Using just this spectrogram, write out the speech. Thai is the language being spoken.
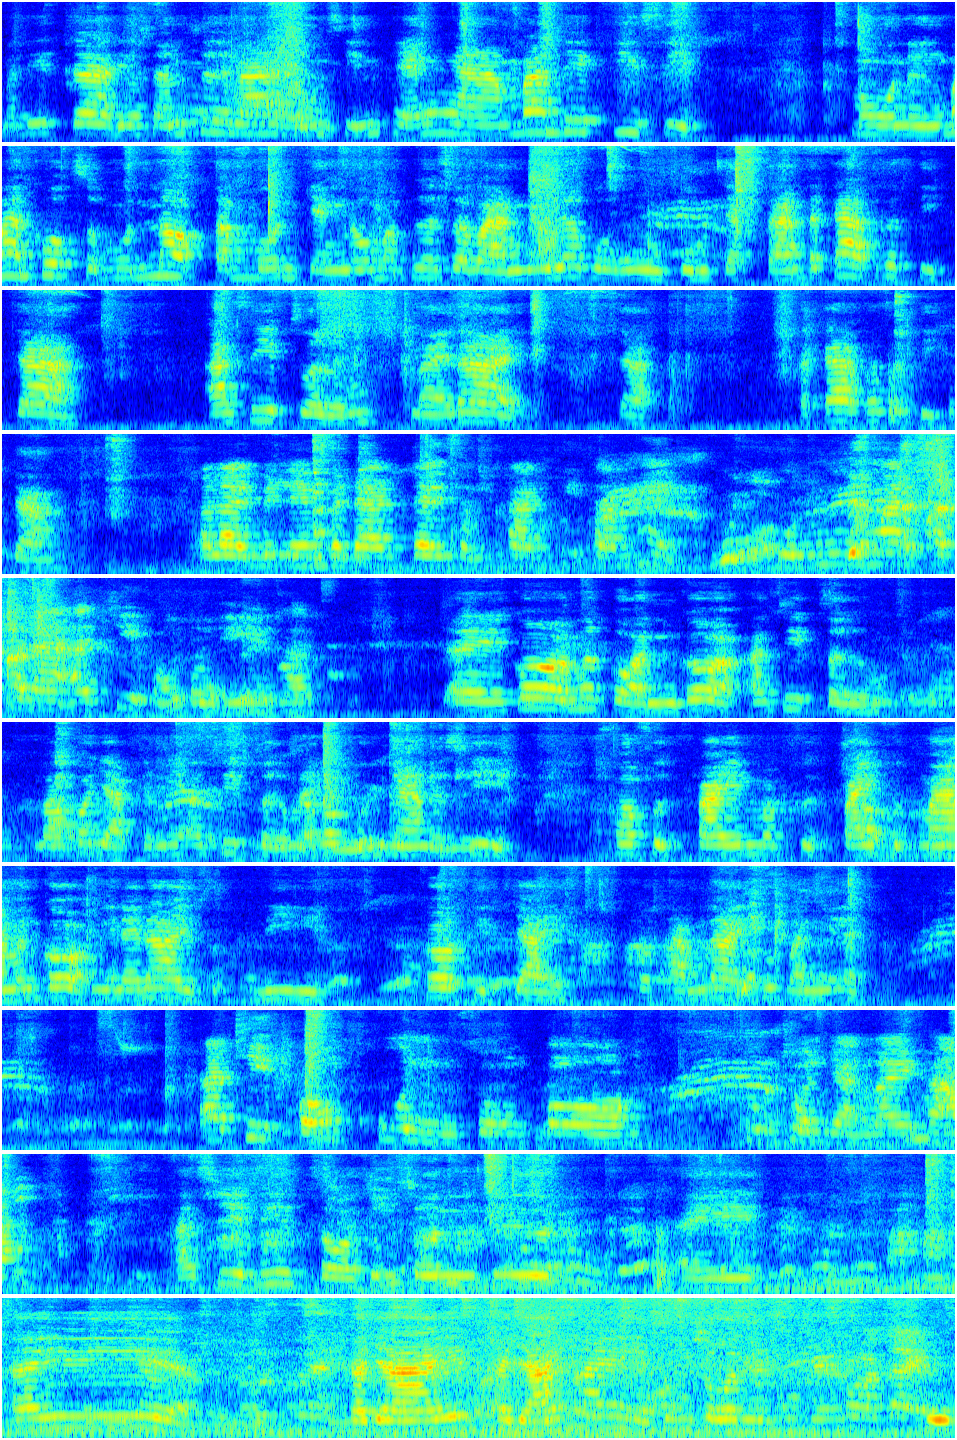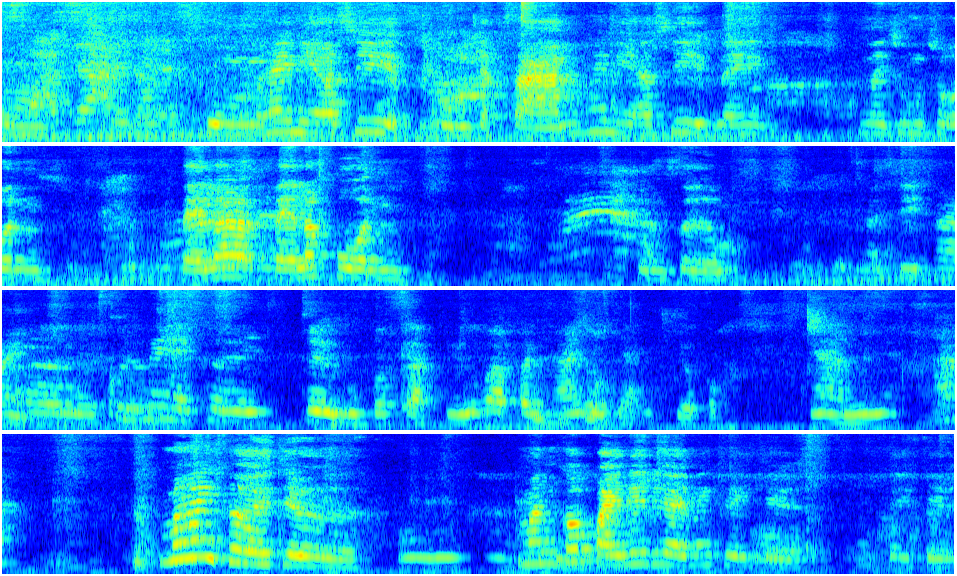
มาดิจ้าเดี๋ยวฉันชื่อนายสมศิลป์แผงงามบ้านเลขที่สิบหมู่หนึ่งบ้านโคกสมุนนอกตำบลแก่งโนมอำเภอสว่างวีระวงศ์กลุ่มจักสารตะกร้าพลาสติกจ้า อาชีพเสริมรายได้จากตะกร้าพลาสติกจ้า อะไรเป็นแรงบันดาลใจสำคัญที่ทำให้คุณมุ่งมั่นพัฒนาอาชีพของตนเองครับไอ้ก็เมื่อก่อนก็อาชีพเสริม เราก็อยากจะมีอาชีพเสริมแล้วก็ฝึกงานอาชีพ พอฝึกไปมาฝึกไปฝึกมามันก็มีรายได้ดี ก็ติดใจก็ทำได้ทุกวันนี้แหละ อาชีพของคุณส่งต่อชุมชนอย่างไรคะอาชีพที่ต่อชุมชนคือไอ้ไอ้ขยายขยายให้ชุมชนกลุ่มกลุ่มให้มีอาชีพกลุ่มจักสารให้มีอาชีพในในชุมชน แต่ละแต่ละคนส่งเสริม อาชีพให้เอ่อคุณแม่เคยเจออุปสรรคหรือว่าปัญหาใหญ่ๆเกี่ยวกับงานนี้ไหมคะไม่เคยเจอ อืมค่ะมันก็ไปเรื่อยๆไม่เคยเจอไม่เคยเจอ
